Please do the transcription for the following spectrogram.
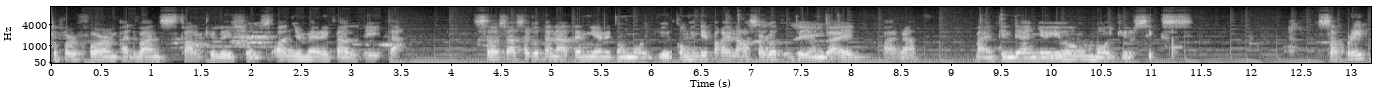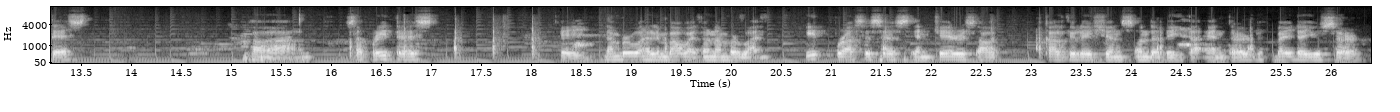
to perform advanced calculations on numerical data. So, sasagutan natin ngayon itong module. Kung hindi pa kayo nakasagot, ito yung guide para maintindihan nyo yung module 6. Sa pretest, uh, sa pretest, Okay, number one, halimbawa, itong number one, it processes and carries out calculations on the data entered by the user.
